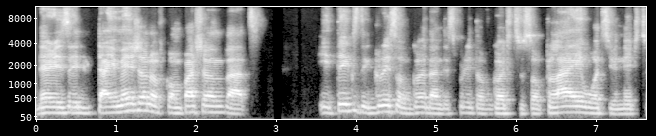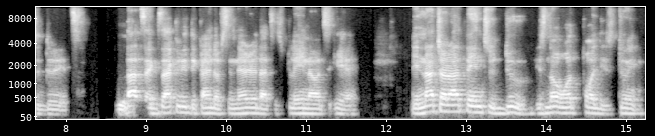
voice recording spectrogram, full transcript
There is a dimension of compassion that it takes the grace of God and the Spirit of God to supply what you need to do it. That's exactly the kind of scenario that is playing out here. The natural thing to do is not what Paul is doing.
